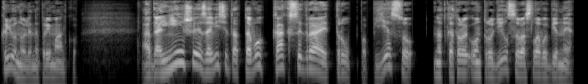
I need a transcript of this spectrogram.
клюнули на приманку. А дальнейшее зависит от того, как сыграет труппа пьесу, над которой он трудился во славу Бене.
